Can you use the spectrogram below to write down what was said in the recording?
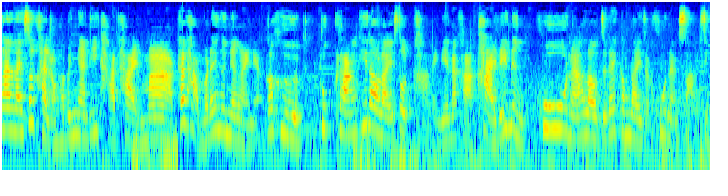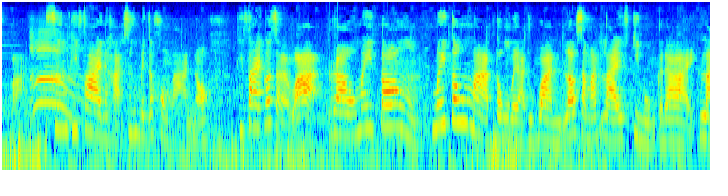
งานไลฟ์สดขายรองเท้าเป็นงานที่ท้าทายมาก ถ้าถามว่าได้เงินยังไงเนี่ยก็คือทุกครั้งที่เราไลฟ์สดขายเนี่ยนะคะ ขายได้หนึ่งคู่นะเราจะได้กำไรจากคู่นั้น 30 บาท ซึ่งพี่ฝ้ายนะคะ ซึ่งเป็นเจ้าของร้านเนาะพี่ฝ้ายก็จะแบบว่าเราไม่ต้องไม่ต้องมาตรงเวลาทุกวัน เราสามารถไลฟ์กี่โมงก็ได้ไล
